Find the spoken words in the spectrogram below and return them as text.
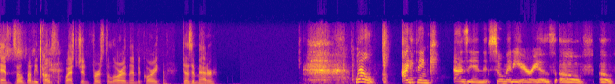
And so let me pose the question first to Laura and then to Kori. Does it matter? Well, I think as in so many areas of of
